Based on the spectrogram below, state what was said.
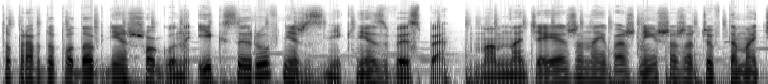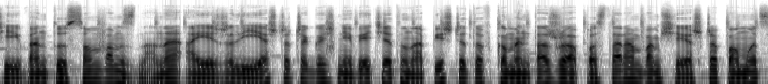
to prawdopodobnie Shogun X również zniknie z wyspy. Mam nadzieję, że najważniejsze rzeczy w temacie eventu są wam znane, a jeżeli jeszcze czegoś nie wiecie, to napiszcie to w komentarzu, a postaram wam się jeszcze pomóc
